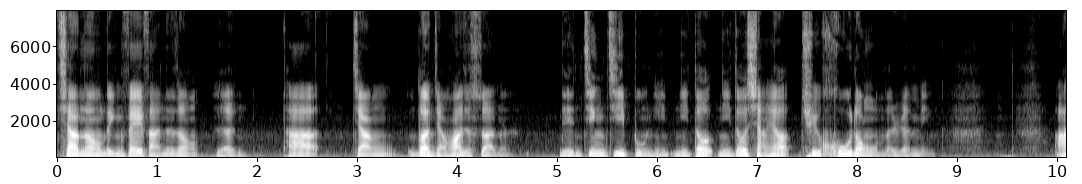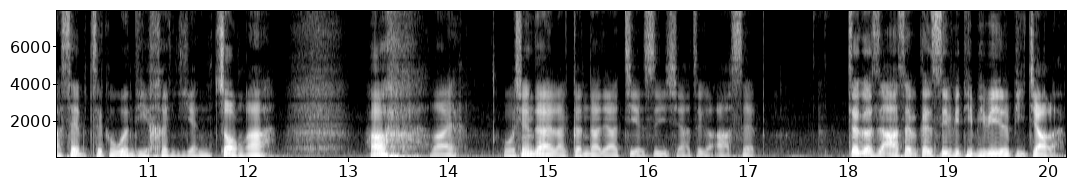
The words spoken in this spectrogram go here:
像那种林非凡这种人，他讲乱讲话就算了，连经济部你你都你都想要去糊弄我们人民。阿 s e p 这个问题很严重啊！好，来，我现在来跟大家解释一下这个阿 s e p 这个是阿 s e p 跟 CPTPP 的比较了，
